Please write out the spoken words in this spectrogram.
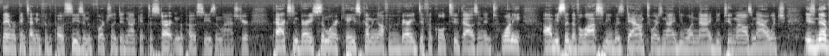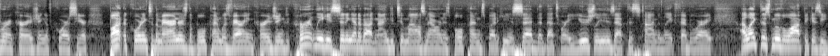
they were contending for the postseason. Unfortunately, did not get to start in the postseason last year. Paxton, very similar case, coming off of a very difficult 2020. Obviously, the velocity was down towards 91, 92 miles an hour, which is never encouraging, of course, here. But according to the Mariners, the bullpen was very encouraging. Currently, he's sitting at about 92 miles an hour in his bullpens, but he has said that that's where he usually is at this time in late February. I like this move a lot because he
